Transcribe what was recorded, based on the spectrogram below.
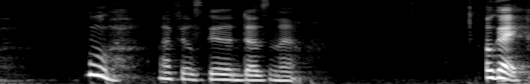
Whew, that feels good, doesn't it? Okay,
